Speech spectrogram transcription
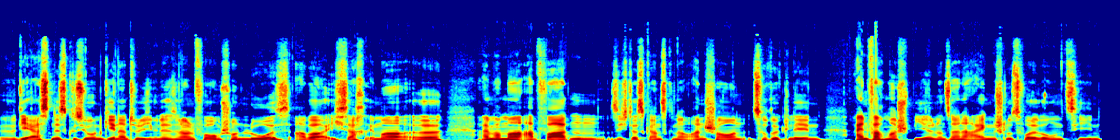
Die ersten Diskussionen gehen natürlich im internationalen Forum schon los, aber ich sage immer, äh, einfach mal abwarten, sich das ganz genau anschauen, zurücklehnen, einfach mal spielen und seine eigene Schlussfolgerung ziehen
